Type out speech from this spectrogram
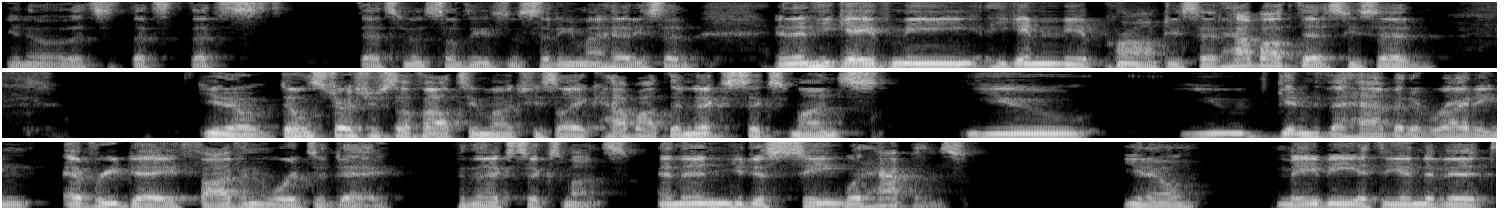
you know that's that's that's that's been something that's been sitting in my head. He said, and then he gave me he gave me a prompt. He said, "How about this?" He said, "You know, don't stress yourself out too much." He's like, "How about the next six months you you get into the habit of writing every day 500 words a day for the next six months, and then you just see what happens. You know, maybe at the end of it."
